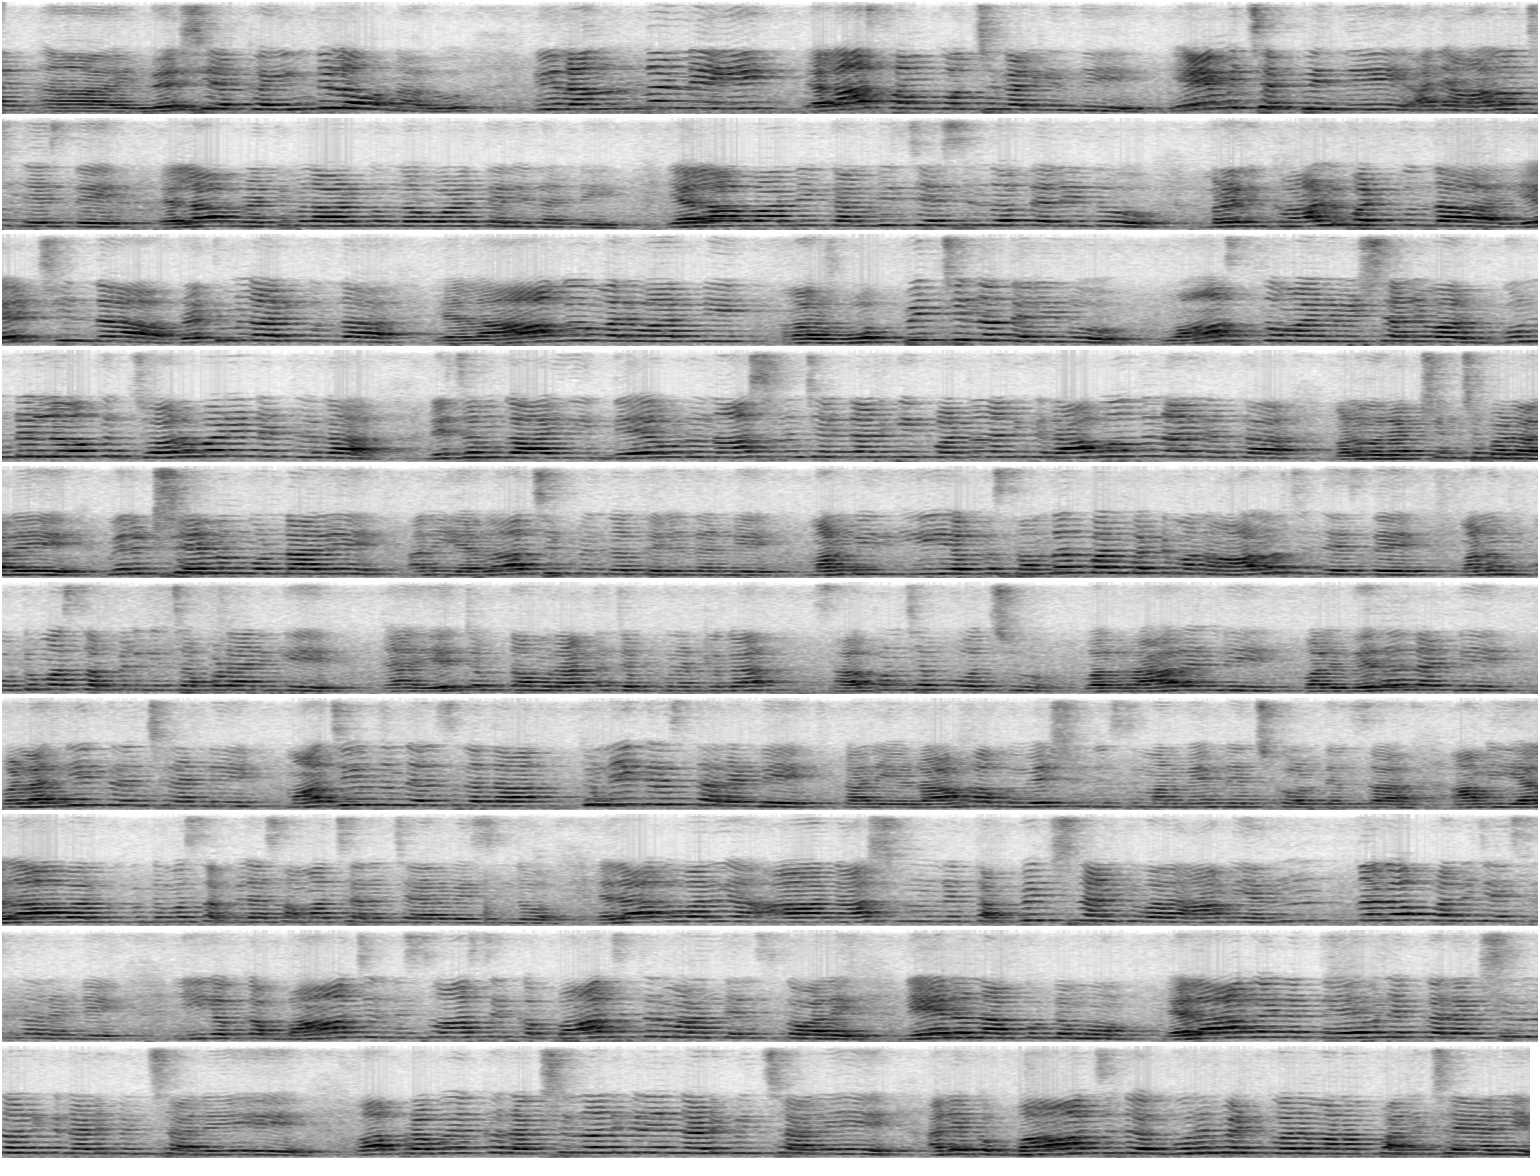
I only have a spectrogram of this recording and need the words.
వేష యొక్క ఇంటిలో ఉన్నారు. వీరందరినీ ఎలా సమకూర్చగలిగింది? ఏమి చెప్పింది? అని ఆలోచన చేస్తే ఎలా బ్రతిమలాడుకుందో కూడా తెలియదండి ఎలా వారిని కన్విన్స్ చేసిందో తెలియదు మరి కాళ్ళు పట్టుకుందా? ఏడ్చిందా? బ్రతిమలాడుకుందా? ఎలాగో మరి వారిని ఆ, ఒప్పించిందో తెలియదు వాస్తవమైన విషయాన్ని వారి గుండెల్లోకి జ్వరబడేటట్లుగా నిజంగా ఇది దేవుడు నాశనం చేయడానికి పట్టణానికి రాబోతున్నాడు కనుక మనం రక్షించబడాలి. మీరు క్షేమంగా ఉండాలి. అని ఎలా చెప్పిందో తెలియదండి మనం ఈ- యొక్క సందర్భాన్ని బట్టి మనం ఆలోచన చేస్తే మనం కుటుంబ సభ్యులకి చెప్పడానికి ఏం చెప్తాము రాత్రి చెప్పుకున్నట్లుగా సాకుని చెప్పవచ్చు. వాళ్ళు రారండి వాళ్ళు వినరండి వాళ్ళు అంగీకరించరండి. మా జీవితం తెలుసు కదా తునీకరిస్తారండి కానీ రాహా వేషం చూసి మనం ఏం నేర్చుకోవాలి తెలుసా? ఆమె ఎలా వరకు కుటుంబ సభ్యుల సమాచారం చేరవేసిందో ఎలాగ వారి ఆ నాశనం నుండి తప్పించడానికి ఆమె ఆమె ఎంతగా పని చేసిందోనండి ఈ యొక్క బాధ్యత విశ్వాస యొక్క బాధ్యతను మనం తెలుసుకోవాలి. నేను నా కుటుంబం ఎలాగైనా దేవుని యొక్క రక్షణలోనికి నడిపించాలి. ఆ ప్రభు యొక్క రక్షణలోనికి నేను నడిపించాలి అనే ఒక బాధ్యత గురి పెట్టుకొని మనం పని చేయాలి.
